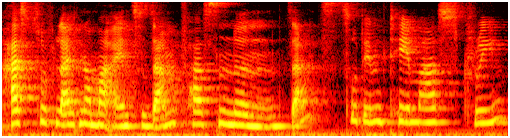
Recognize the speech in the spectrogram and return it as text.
hast du vielleicht noch mal einen zusammenfassenden Satz zu dem Thema Stream?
